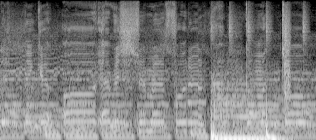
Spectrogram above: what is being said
bare tenker jeg blir svimmel for hun ga meg tog.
